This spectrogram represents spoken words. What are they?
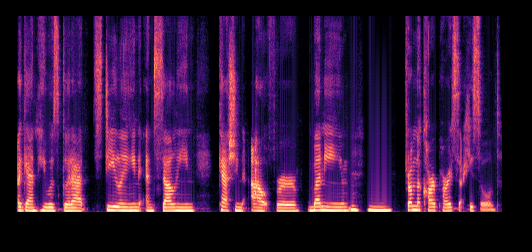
again, he was good at stealing and selling, cashing out for money Mhm. from the car parts that he sold.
